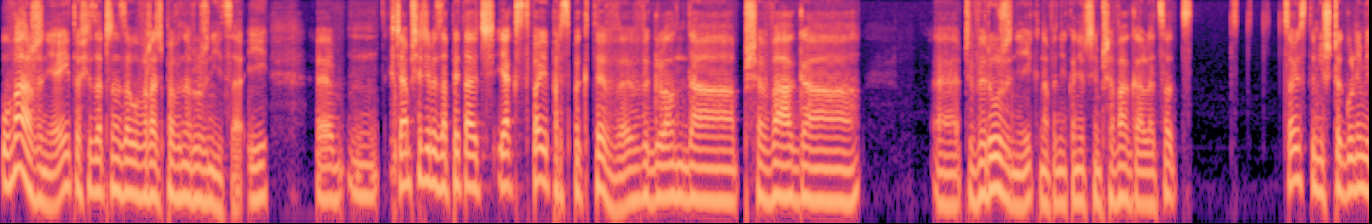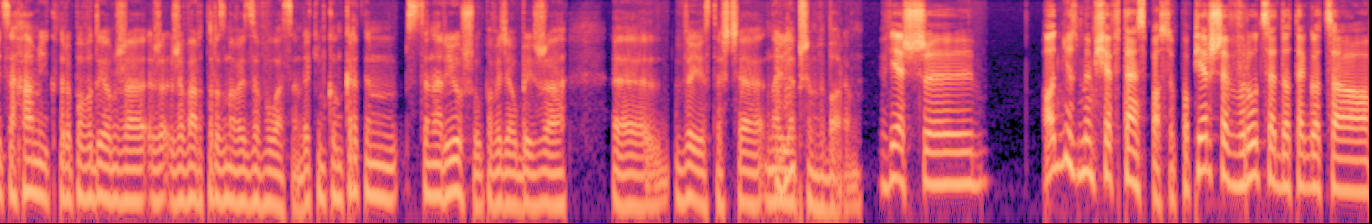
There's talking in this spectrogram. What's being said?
uważniej, to się zaczyna zauważać pewne różnice. I chciałem się ciebie zapytać, jak z twojej perspektywy wygląda przewaga, y, czy wyróżnik, nawet niekoniecznie przewaga, ale co, co jest tymi szczególnymi cechami, które powodują, że, że, że warto rozmawiać z AWS-em? W jakim konkretnym scenariuszu powiedziałbyś, że E, wy jesteście najlepszym mhm. wyborem? Wiesz, y, odniósłbym się w ten sposób. Po pierwsze, wrócę do tego, co,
